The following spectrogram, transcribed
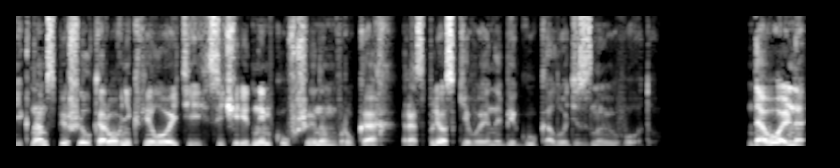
И к нам спешил коровник Филойтий с очередным кувшином в руках, расплескивая на бегу колодезную воду. «Довольно,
